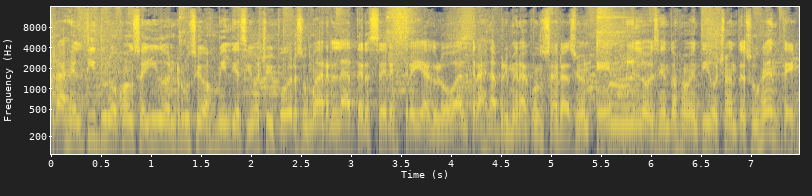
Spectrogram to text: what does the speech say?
Tras el título conseguido en Rusia 2018 y poder sumar la tercera estrella global tras la primera consagración en 1998 ante su gente.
